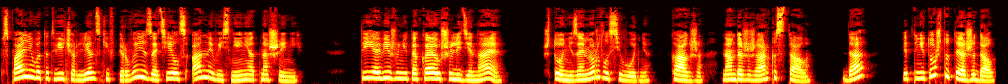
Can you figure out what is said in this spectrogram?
В спальне в этот вечер Ленский впервые затеял с Анной выяснение отношений. «Ты, я вижу, не такая уж и ледяная. Что, не замерзла сегодня? Как же, нам даже жарко стало. Да? Это не то, что ты ожидал?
